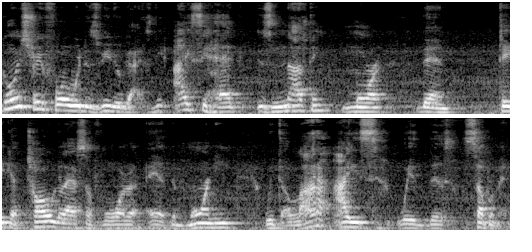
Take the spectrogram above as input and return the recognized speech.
going straight forward with this video, guys, the Icy Hack is nothing more than take a tall glass of water at the morning with a lot of ice with this supplement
